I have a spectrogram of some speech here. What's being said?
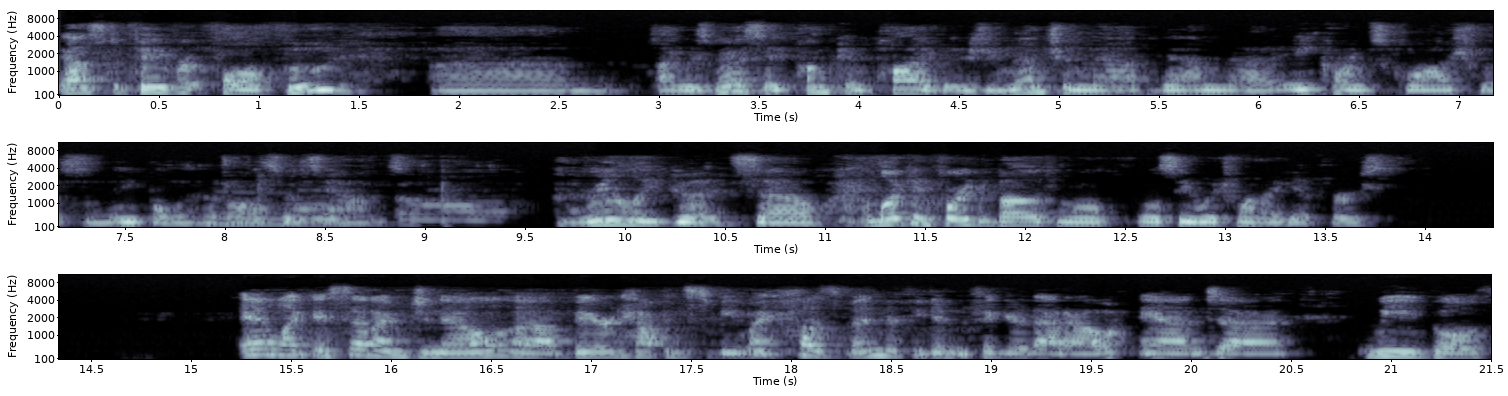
as to favorite fall food, um, I was going to say pumpkin pie, but as you mentioned that, then uh, acorn squash with some maple in it also sounds Oh. Really good. So I'm looking forward to both, and we'll we'll see which one I get first. And like I said, I'm Janel. Uh, Baird happens to be my husband, if you didn't figure that out. And uh, we both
